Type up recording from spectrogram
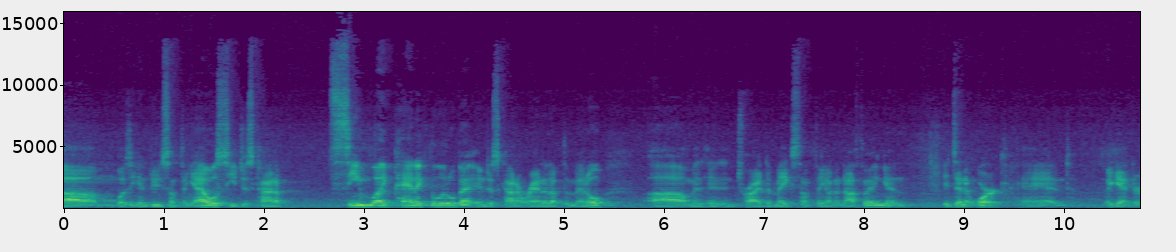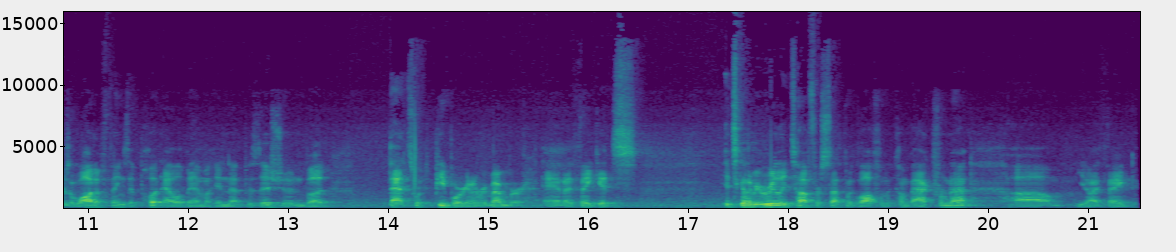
Um, was he going to do something else? He just kind of seemed like panicked a little bit and just kind of ran it up the middle um, and, and tried to make something out of nothing, and it didn't work. And again, there's a lot of things that put Alabama in that position, but that's what people are going to remember. And I think it's it's going to be really tough for Seth McLaughlin to come back from that. Um, you know, I think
